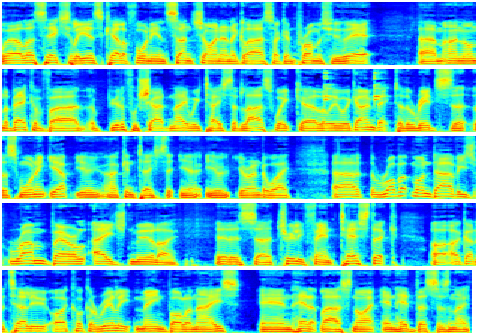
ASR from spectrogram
Well, this actually is Californian sunshine in a glass, I can promise you that. Um, and on the back of uh, the beautiful Chardonnay we tasted last week, uh, Louis, we're going back to the reds uh, this morning. Yep, you, I can taste it. Yeah, you, are underway. Uh, the Robert Mondavi's rum barrel aged Merlot. It is uh, truly fantastic. I got to tell you, I cook a really mean bolognese and had it last night and had this as an, uh,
